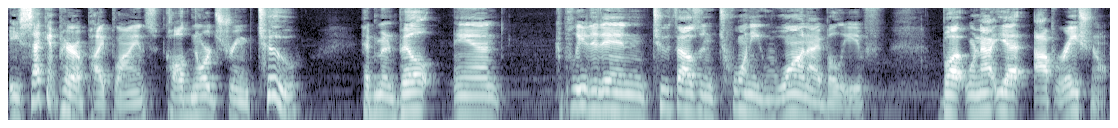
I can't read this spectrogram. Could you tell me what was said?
A second pair of pipelines, called Nord Stream 2, had been built and completed in 2021, I believe, but were not yet operational.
